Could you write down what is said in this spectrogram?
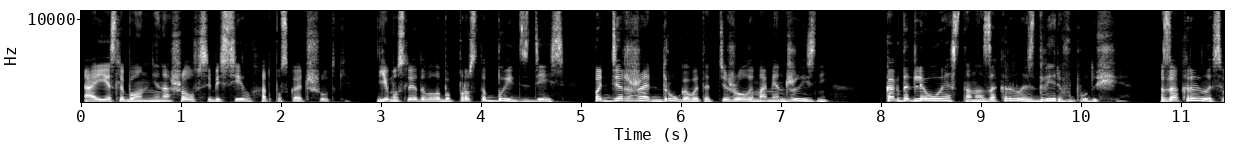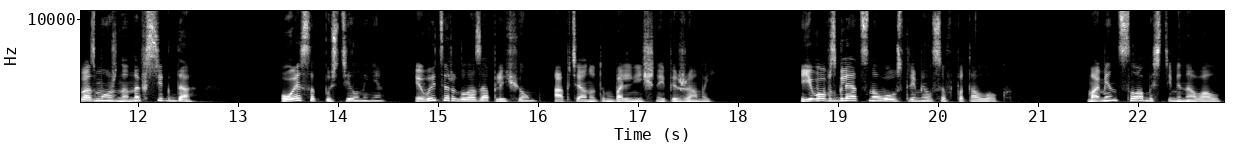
А если бы он не нашел в себе сил отпускать шутки, Ему следовало бы просто быть здесь, поддержать друга в этот тяжелый момент жизни, когда для Уэстона закрылась дверь в будущее. Закрылась, возможно, навсегда. Уэс отпустил меня и вытер глаза плечом, обтянутым больничной пижамой. Его взгляд снова устремился в потолок. Момент слабости миновал,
